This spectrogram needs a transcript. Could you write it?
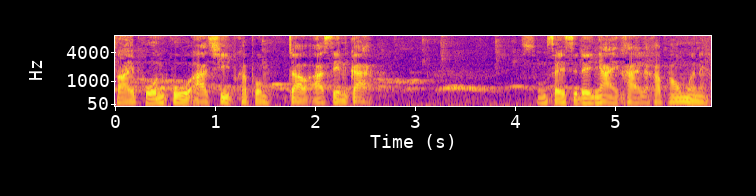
สายโผนครูอาชีพครับผม เจ้าอาเซนกา สงสัยสิได้ง่ายค่ายแล้วครับเฮ้ามือเนี่ย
